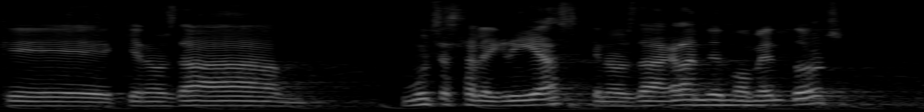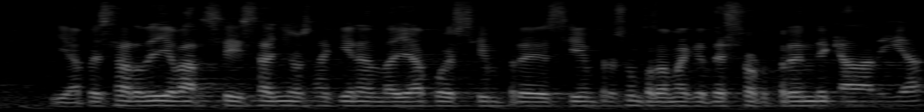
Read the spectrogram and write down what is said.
que, que nos da muchas alegrías, que nos da grandes momentos y a pesar de llevar seis años aquí en Andaya, pues siempre, siempre es un programa que te sorprende cada día.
